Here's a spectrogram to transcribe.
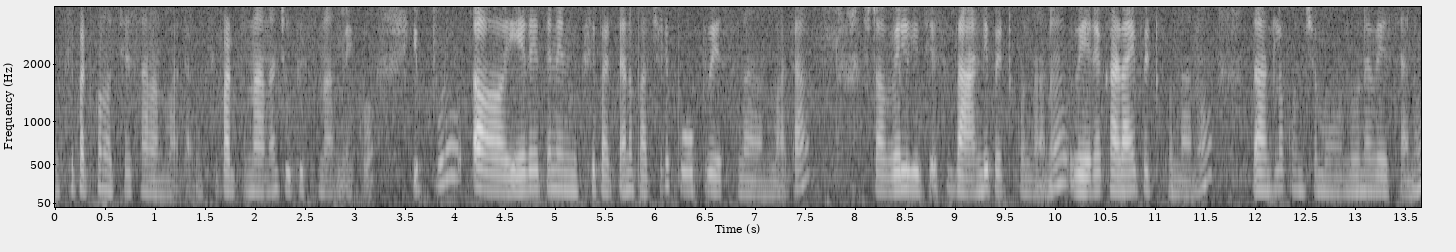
మిక్సీ పట్టుకొని వచ్చేసాను అనమాట మిక్సీ పడుతున్నానని చూపిస్తున్నాను మీకు. ఇప్పుడు ఏదైతే నేను మిక్సీ పట్టానో పచ్చడి పోపు వేస్తున్నాను అనమాట స్టవ్ వెలిగించేసి బాండి పెట్టుకున్నాను. వేరే కడాయి పెట్టుకున్నాను. దాంట్లో కొంచెము నూనె వేశాను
